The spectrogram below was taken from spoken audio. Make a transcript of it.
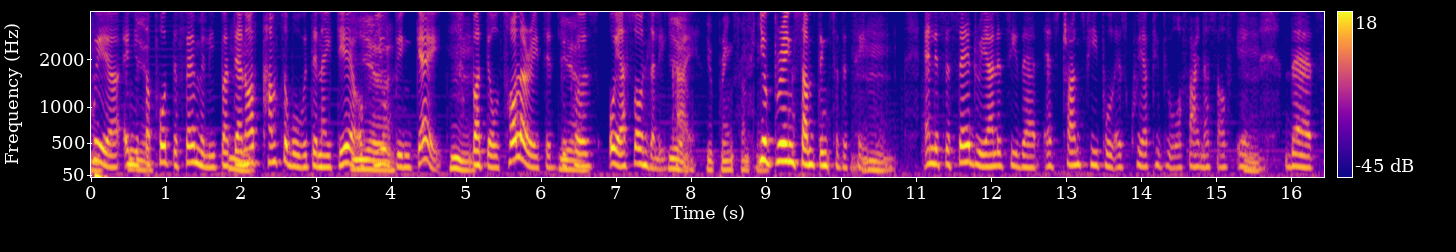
queer and you Hmm. Yeah. support the family, but they're not comfortable with an idea of you being gay. Mm. But they'll tolerate it Yeah. because, oh, yeah, sondlali Yeah. kai. You bring something. You bring something to the table. Mm. And it's a sad reality that as trans people, as queer people, will find ourselves in Mm. that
